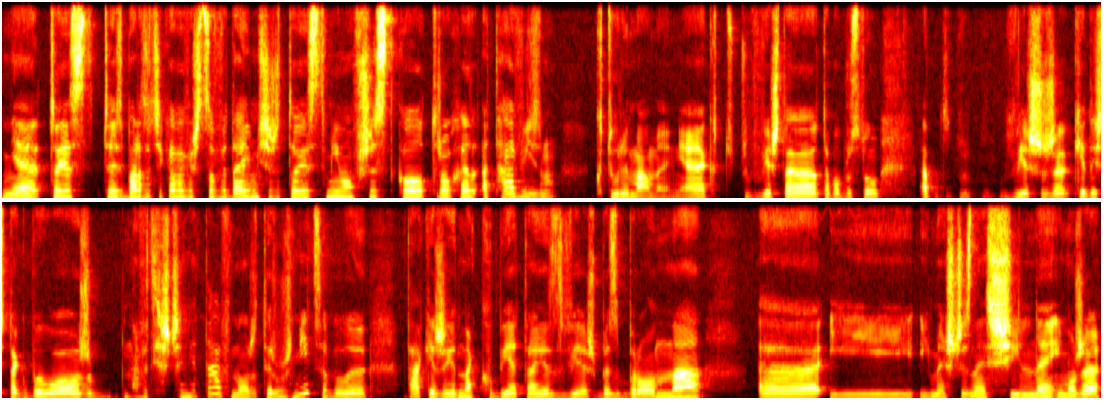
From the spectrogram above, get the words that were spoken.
Nie, to jest, to jest bardzo ciekawe, wiesz co, wydaje mi się, że to jest mimo wszystko trochę atawizm, który mamy, nie? Wiesz, to, to po prostu, a, wiesz, że kiedyś tak było, że nawet jeszcze niedawno, że te różnice były takie, że jednak kobieta jest, wiesz, bezbronna e, i, i mężczyzna jest silny i może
